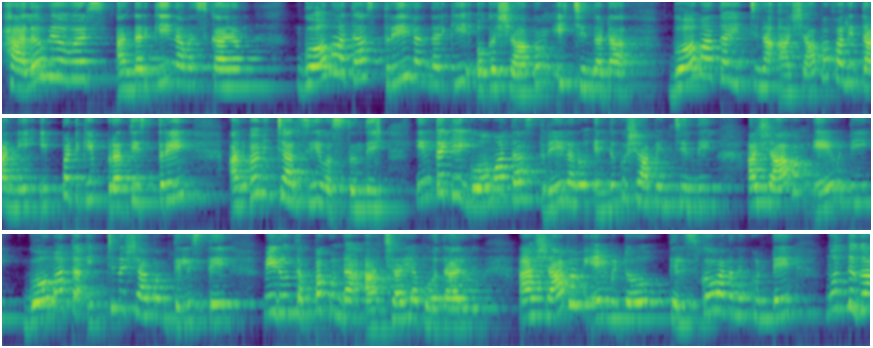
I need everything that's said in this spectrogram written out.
హలో వ్యూవర్స్ అందరికీ నమస్కారం. గోమాత స్త్రీలందరికీ ఒక శాపం ఇచ్చిందట. గోమాత ఇచ్చిన ఆ శాప ఫలితాన్ని ఇప్పటికీ ప్రతి స్త్రీ అనుభవించాల్సి వస్తుంది. ఇంతకీ గోమాత స్త్రీలను ఎందుకు శాపించింది? ఆ శాపం ఏమిటి? గోమాత ఇచ్చిన శాపం తెలిస్తే మీరు తప్పకుండా ఆశ్చర్యపోతారు. ఆ శాపం ఏమిటో తెలుసుకోవాలనుకుంటే ముందుగా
